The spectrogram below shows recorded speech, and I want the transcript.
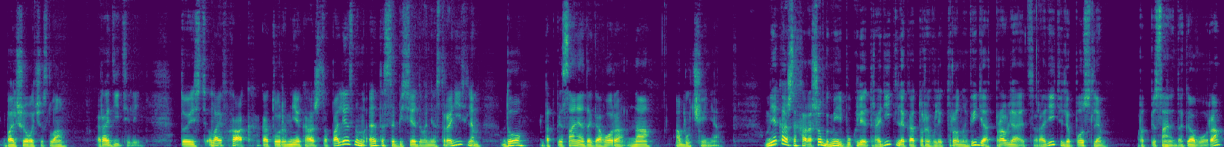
большого числа родителей. То есть лайфхак, который мне кажется полезным, это собеседование с родителем до подписания договора на обучение. Мне кажется, хорошо бы иметь буклет родителя, который в электронном виде отправляется родителю после подписания договора.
